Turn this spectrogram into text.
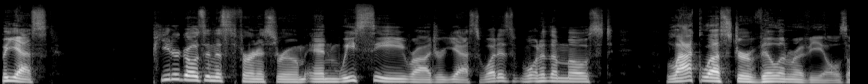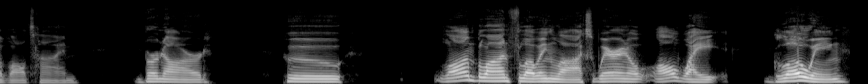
But yes, Peter goes in this furnace room and we see Roger. Yes, what is one of the most lackluster villain reveals of all time? Bernard, who long blonde flowing locks, wearing all white, glowing,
